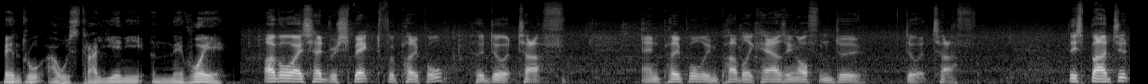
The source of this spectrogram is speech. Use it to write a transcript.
pentru australienii în nevoie. I've always had respect for people who do it tough, and people in public housing often do do it tough. This budget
